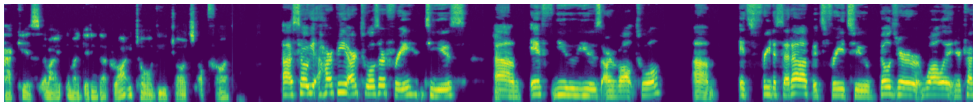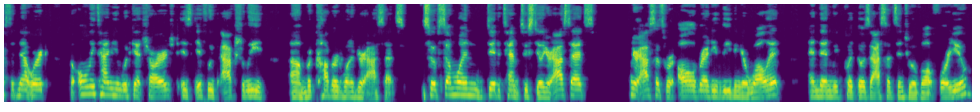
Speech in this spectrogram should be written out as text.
hack is? Am I am I getting that right, or do you charge upfront? Uh, so yeah, Harpie, our tools are free to use. Um, if you use our Vault tool, um, it's free to set up. It's free to build your wallet and your trusted network. The only time you would get charged is if we've actually um, recovered one of your assets. So if someone did attempt to steal your assets, your assets were already leaving your wallet, and then we put those assets into a vault for you.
